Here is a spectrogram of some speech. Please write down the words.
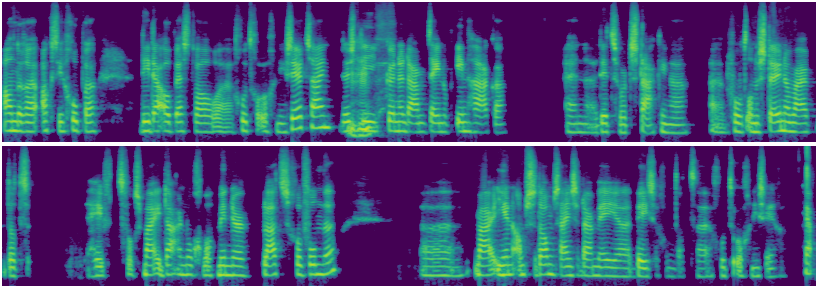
andere actiegroepen die daar al best wel uh, goed georganiseerd zijn. Dus mhm. die kunnen daar meteen op inhaken en uh, dit soort stakingen bijvoorbeeld ondersteunen. Maar dat heeft volgens mij daar nog wat minder plaatsgevonden. maar hier in Amsterdam zijn ze daarmee bezig om dat goed te organiseren. Ja.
